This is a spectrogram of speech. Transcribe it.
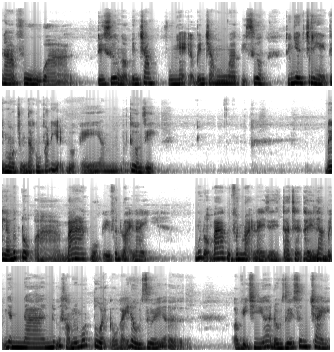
uh, phù à, uh, tùy xương ở bên trong phù nhẹ ở bên trong ờ, uh, tùy xương. Tuy nhiên trên hình ảnh T1 chúng ta không phát hiện được cái um, bất thường gì. Đây là mức độ à, 3 của cái phân loại này. Mức độ 3 của phân loại này thì ta sẽ thấy là bệnh nhân à, nữ 61 tuổi có gãy đầu dưới ở ở vị trí đầu dưới xương chày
